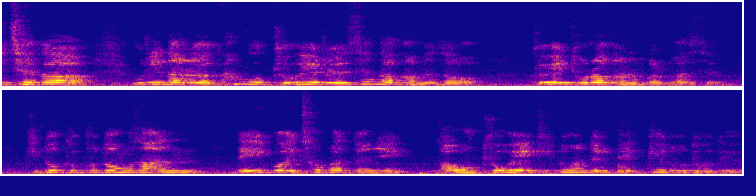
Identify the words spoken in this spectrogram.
제가 우리나라 한국 교회를 생각하면서 교회 돌아가는 걸 봤어요. 기독교 부동산 네이버에 쳐봤더니 나온 교회 기도원들이 100개도 더 돼요.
